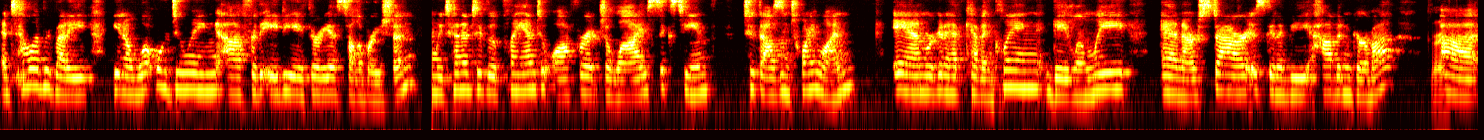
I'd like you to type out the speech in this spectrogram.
and tell everybody, you know, what we're doing uh, for the ADA 30th celebration. We tentatively plan to offer it July 16th, 2021. And we're going to have Kevin Kling, Galen Lee, and our star is going to be Haben Girma, uh,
